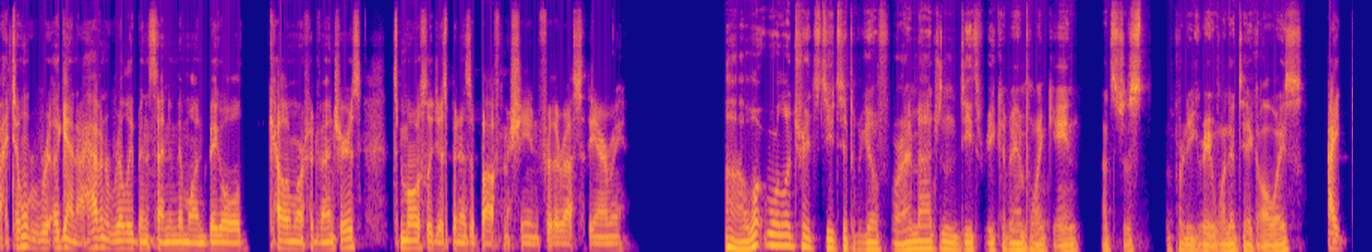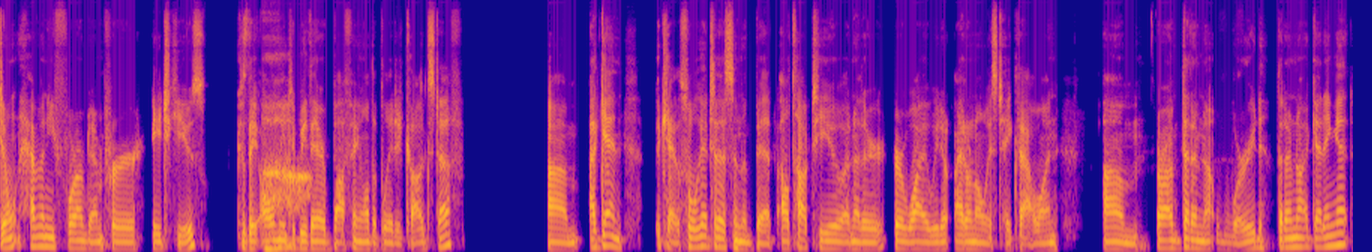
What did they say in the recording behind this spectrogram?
I don't. Re- again, I haven't really been sending them on big old Kelermorph adventures. It's mostly just been as a buff machine for the rest of the army. Uh, what warlord traits do you typically go for? I imagine the D3 command point gain. That's just a pretty great one to take always. I don't have any Four-Armed Emperor HQs because they all need to be Ah. there buffing all the bladed cog stuff. Um, again, okay, so we'll get to this in a bit. I'll talk to you another or why we don't. I don't always take that one, um, or that I'm not worried that I'm not getting it.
